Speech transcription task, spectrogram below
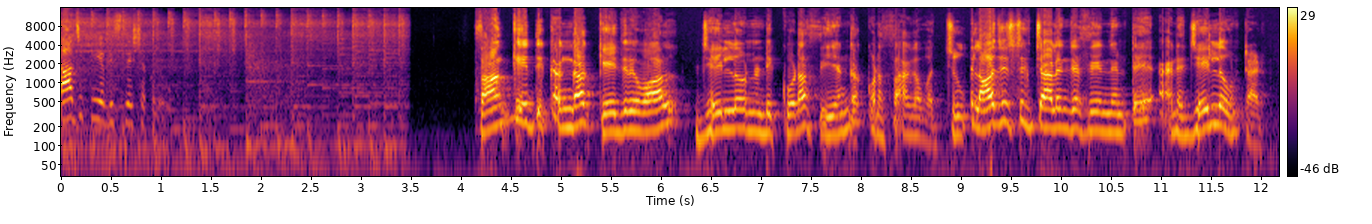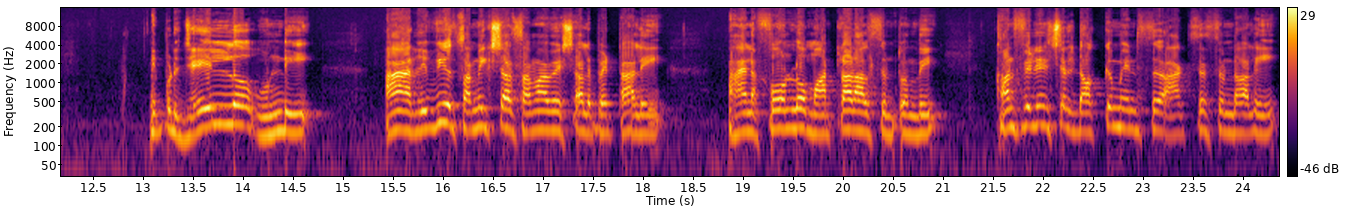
రాజకీయ విశ్లేషకులు. సాంకేతికంగా కేజ్రీవాల్ జైల్లో నుండి కూడా సీఎంగా కొనసాగవచ్చు. లాజిస్టిక్ ఛాలెంజెస్ ఏంటంటే ఆయన జైల్లో ఉంటాడు. ఇప్పుడు జైల్లో ఉండి ఆ రివ్యూ సమీక్ష సమావేశాలు పెట్టాలి ఆయన ఫోన్లో మాట్లాడాల్సి ఉంటుంది. కాన్ఫిడెన్షియల్ డాక్యుమెంట్స్ యాక్సెస్ ఉండాలి.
